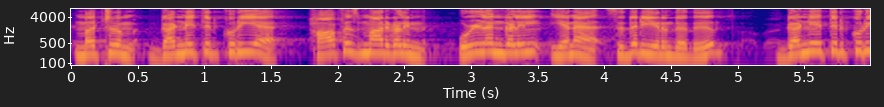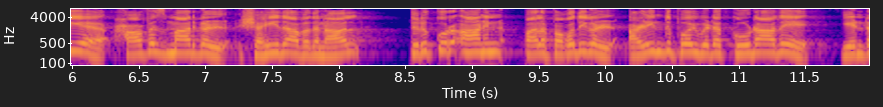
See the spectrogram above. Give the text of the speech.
மற்றும் கண்ணியத்திற்குரிய ஹாஃபிஸ்மார்களின் உள்ளங்களில் என சிதறியிருந்தது. கண்ணியத்திற்குரிய ஹாஃபிஸ்மார்கள் ஷஹீதாவதனால் திருக்குர் ஆனின் பல பகுதிகள் அழிந்து போய்விடக்கூடாதே என்ற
